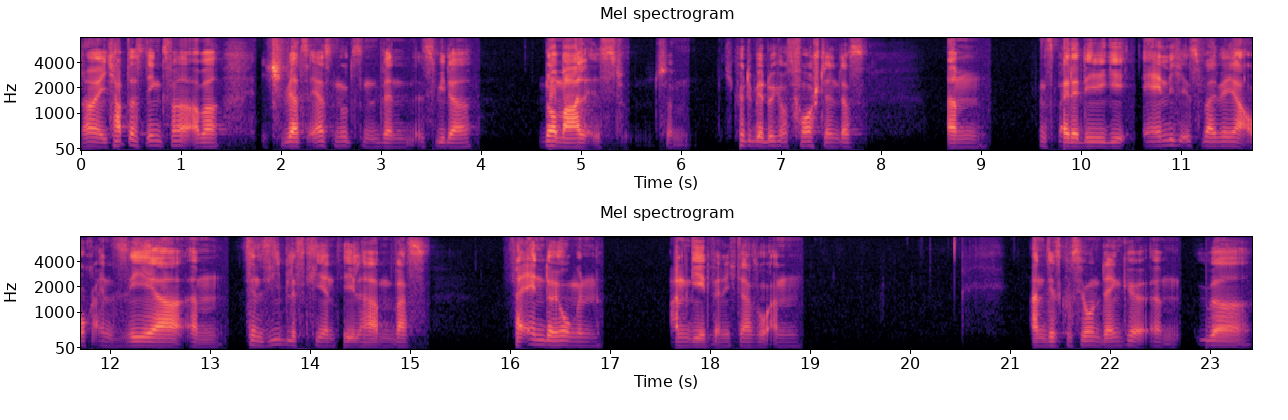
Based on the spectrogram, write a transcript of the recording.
Aber ich habe das Ding zwar, aber ich werde es erst nutzen, wenn es wieder normal ist. Und, ähm, ich könnte mir durchaus vorstellen, dass ähm, es bei der DEG ähnlich ist, weil wir ja auch ein sehr ähm, sensibles Klientel haben, was Veränderungen angeht, wenn ich da so an, an Diskussionen denke, ähm, über,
